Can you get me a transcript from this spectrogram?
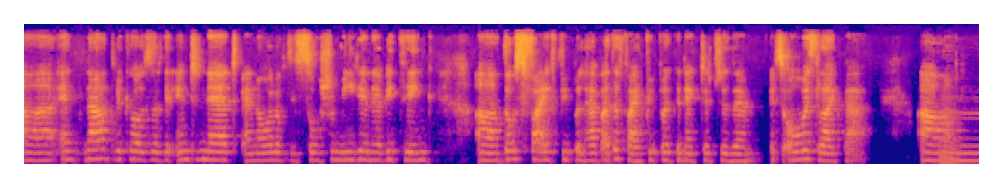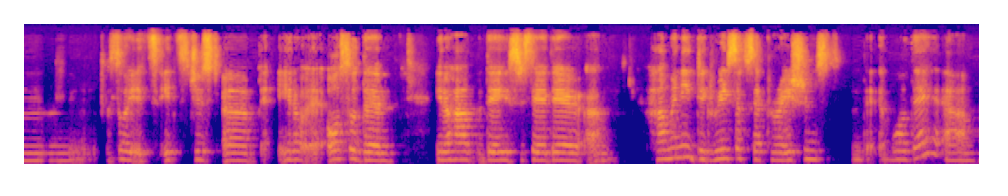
Uh, and now because of the internet and all of the social media and everything, uh, those five people have other five people connected to them. It's always like that. um, mm. so it's it's just uh, you know also the you know how they used to say there um, how many degrees of separations were there um,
